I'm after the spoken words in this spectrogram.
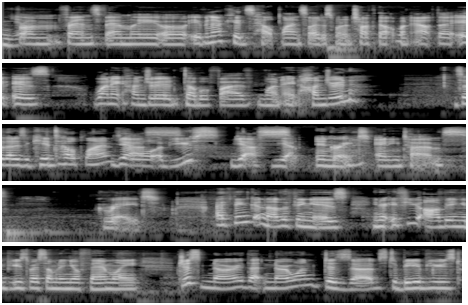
Yeah. from friends, family, or even our kids' helpline. So I just want to chuck that one out there. It is 1 800 55 1 800. So that is a kids helpline Yes. for abuse. Yes. Yeah, In great. any terms. Great. I think another thing is, you know, if you are being abused by someone in your family, just know that no one deserves to be abused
